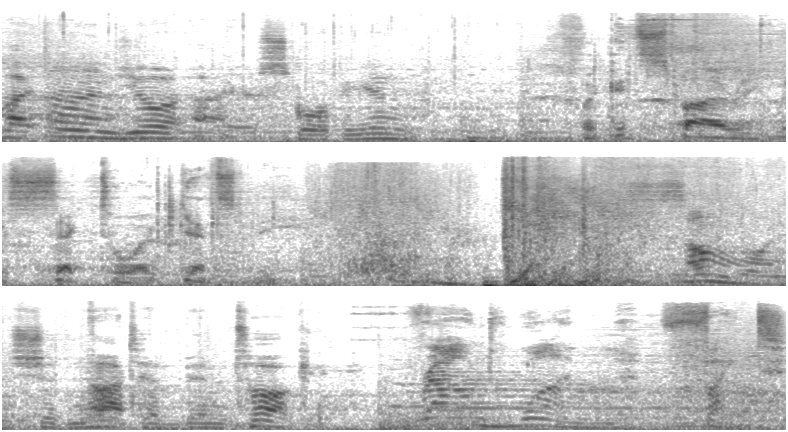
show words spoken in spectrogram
Have I earned your ire, Scorpion? For conspiring with Sektor against me. Someone should not have been talking. Round one, fight.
